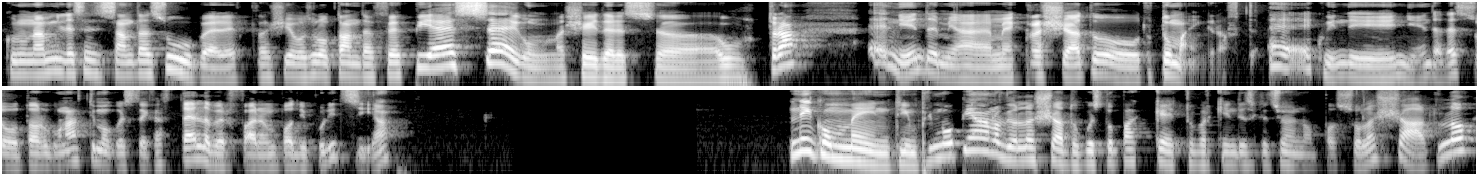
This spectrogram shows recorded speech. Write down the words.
Con una 1660 super facevo solo 80 fps con una shaders uh, ultra e niente mi è crashato tutto Minecraft. E quindi niente adesso tolgo un attimo queste cartelle per fare un po' di pulizia nei commenti in primo piano vi ho lasciato questo pacchetto perché in descrizione non posso lasciarlo.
